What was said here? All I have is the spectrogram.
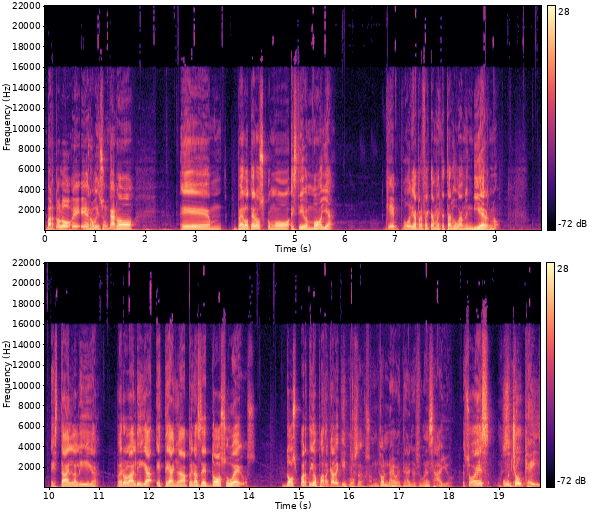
Bartolo eh, eh, Robinson Cano, eh, peloteros como Steven Moya, que podría perfectamente estar jugando invierno, está en la liga. Pero la liga este año es apenas de dos juegos. Dos partidos para cada equipo. O sea, son un torneo este año, es un ensayo. Eso es un showcase.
